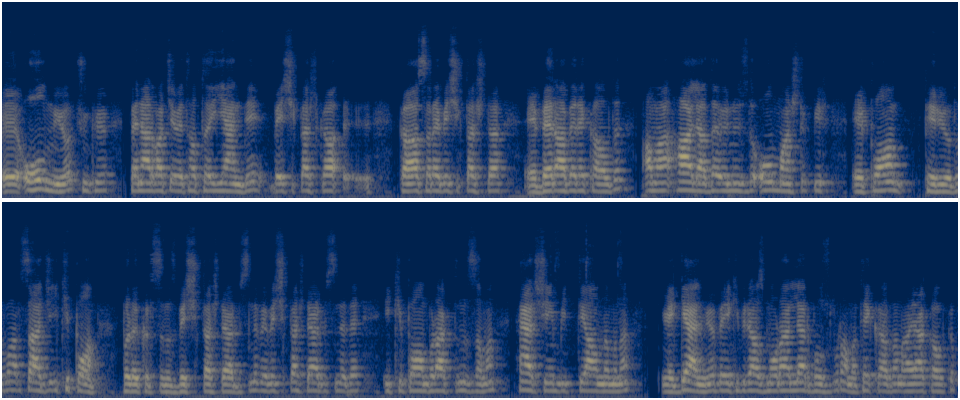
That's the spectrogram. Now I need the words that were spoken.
e, olmuyor. Çünkü Fenerbahçe evet Hatay'ı yendi. Beşiktaş Ga- Galatasaray Beşiktaş'ta e, berabere kaldı. Ama hala da önünüzde 10 maçlık bir e, puan periyodu var. Sadece 2 puan bırakırsınız Beşiktaş derbisinde ve Beşiktaş derbisinde de 2 puan bıraktığınız zaman her şeyin bittiği anlamına e, gelmiyor. Belki biraz moraller bozulur ama tekrardan ayağa kalkıp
